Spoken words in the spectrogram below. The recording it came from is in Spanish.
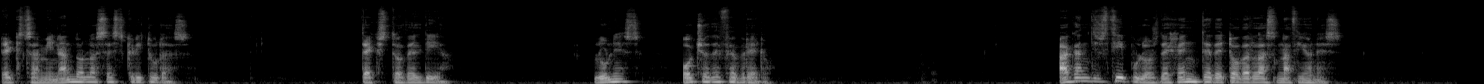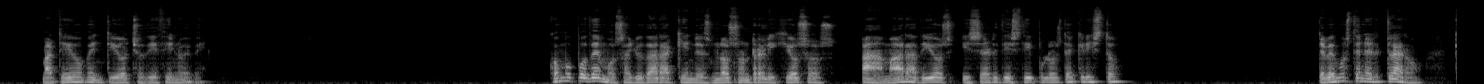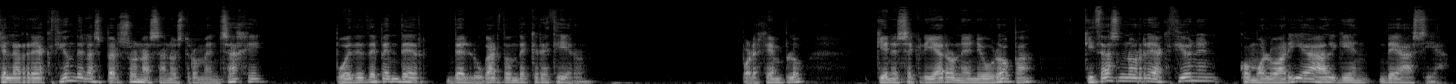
Examinando las Escrituras. Texto del día. Lunes 8 de febrero. Hagan discípulos de gente de todas las naciones. Mateo 28, 19. ¿Cómo podemos ayudar a quienes no son religiosos a amar a Dios y ser discípulos de Cristo? Debemos tener claro que la reacción de las personas a nuestro mensaje puede depender del lugar donde crecieron. Por ejemplo, quienes se criaron en Europa quizás no reaccionen como lo haría alguien de Asia.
